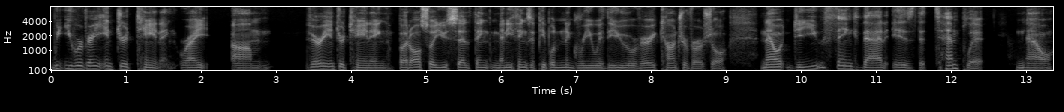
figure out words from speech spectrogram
we, you were very entertaining, right? Um, very entertaining, but also you said thing, many things that people didn't agree with you. You were very controversial. Now, do you think that is the template now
